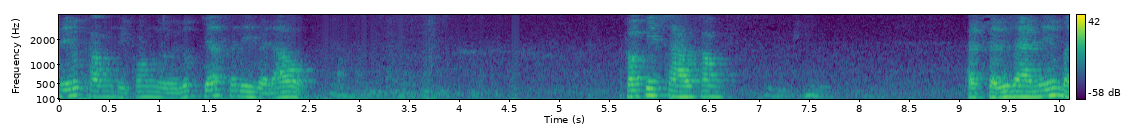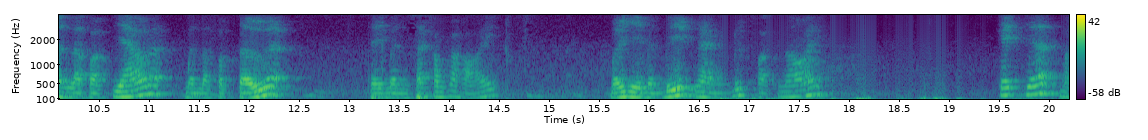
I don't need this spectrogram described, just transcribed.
Nếu không thì con người lúc chết sẽ đi về đâu? Có kiếp sau không? Thật sự ra nếu mình là phật giáo đó, mình là phật tử á, thì mình sẽ không có hỏi. Bởi vì mình biết rằng đức phật nói, cái chết mà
